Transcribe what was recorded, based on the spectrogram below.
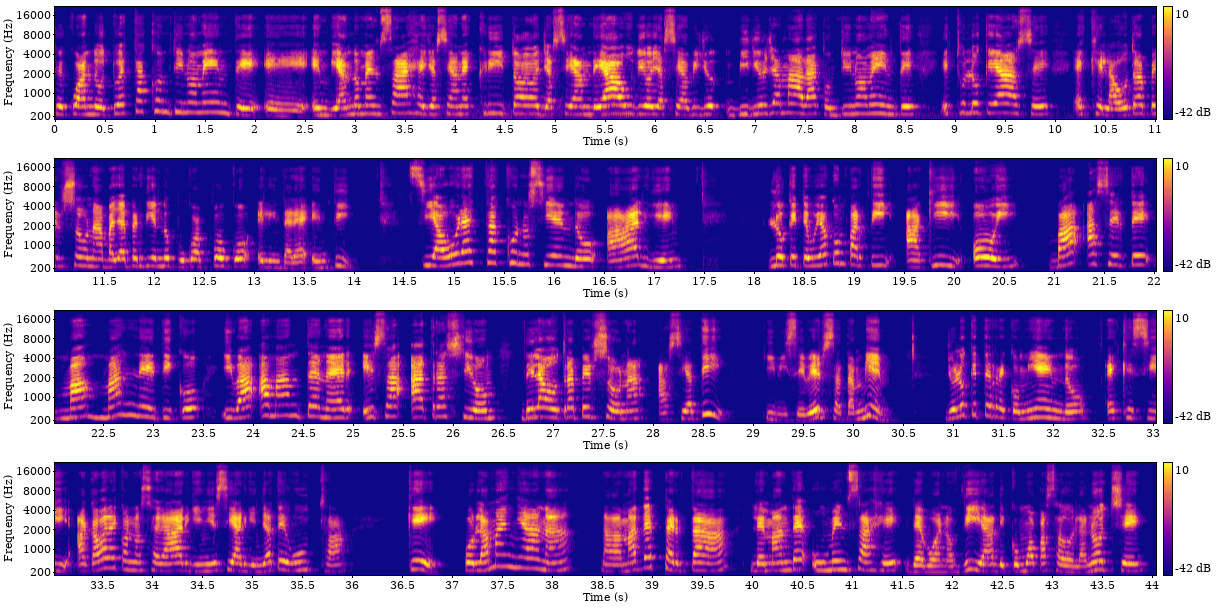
Que cuando tú estás continuamente eh, enviando mensajes, ya sean escritos, ya sean de audio, ya sea videollamada, continuamente, esto lo que hace es que la otra persona vaya perdiendo poco a poco el interés en ti. Si ahora estás conociendo a alguien, lo que te voy a compartir aquí hoy va a hacerte más magnético y va a mantener esa atracción de la otra persona hacia ti y viceversa también. Yo lo que te recomiendo es que si acabas de conocer a alguien y ese alguien ya te gusta, que por la mañana, nada más despertar, le mandes un mensaje de buenos días, de cómo ha pasado la noche.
